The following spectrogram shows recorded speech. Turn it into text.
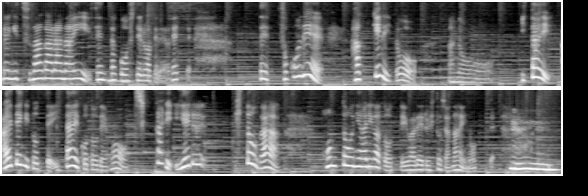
れにつながらない選択をしてるわけだよねって。でそこではっきりとあの痛い相手にとって痛いことでもしっかり言える人が本当にありがとうって言われる人じゃないのって。うん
